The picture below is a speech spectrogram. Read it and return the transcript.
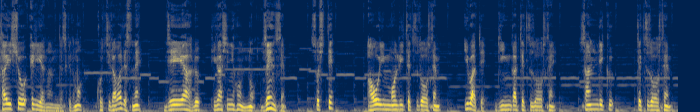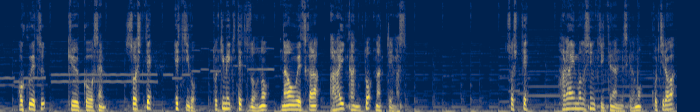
対象エリアなんですけども、こちらはですね、JR 東日本の全線、そして青い森鉄道線、岩手銀河鉄道線、三陸鉄道線、北越急行線、そして越後ときめき鉄道の直江津から荒井間となっています。そして、払い戻しについてなんですけども、こちらは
